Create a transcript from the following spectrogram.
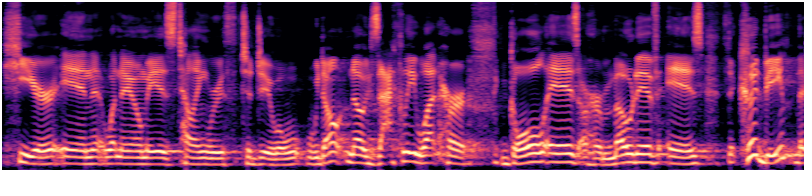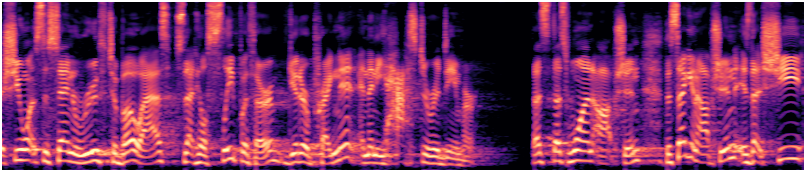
here in what Naomi is telling Ruth to do? Well, we don't know exactly what her goal is or her motive is. It could be that she wants to send Ruth to Boaz so that he'll sleep with her, get her pregnant, and then he has to redeem her. That's, that's one option. The second option is that she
